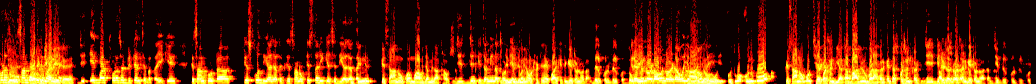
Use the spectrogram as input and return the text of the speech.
थोड़ा सा का रेट है। जी एक बार थोड़ा सा डिटेल से बताइए कि किसान कोटा किसको दिया जाता है किसानों किस तरीके से दिया जाता है? जिन किसानों को मुआवजा मिला था उस जिनकी ज़मीन अथॉरिटी ज़मीन अथॉरिटी ने एक्वायर की थी ग्रेटर नोएडा बिल्कुल बिल्कुल। तो ग्रेटर नोएडा हो नोएडा हो हाँ, हो उनको किसानों को छह परसेंट दिया था बाद में वो बढ़ा करके दस परसेंट कर दिया। दस परसेंट गेट ऑन जी बिल्कुल बिल्कुल।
